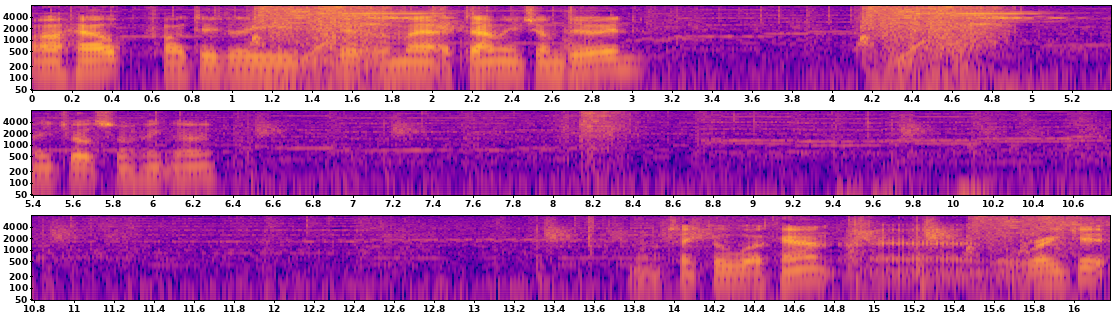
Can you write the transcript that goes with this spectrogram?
I'll help. I'll do the little amount of damage I'm doing. May drop something though. I'll take all what I can we'll rage it.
